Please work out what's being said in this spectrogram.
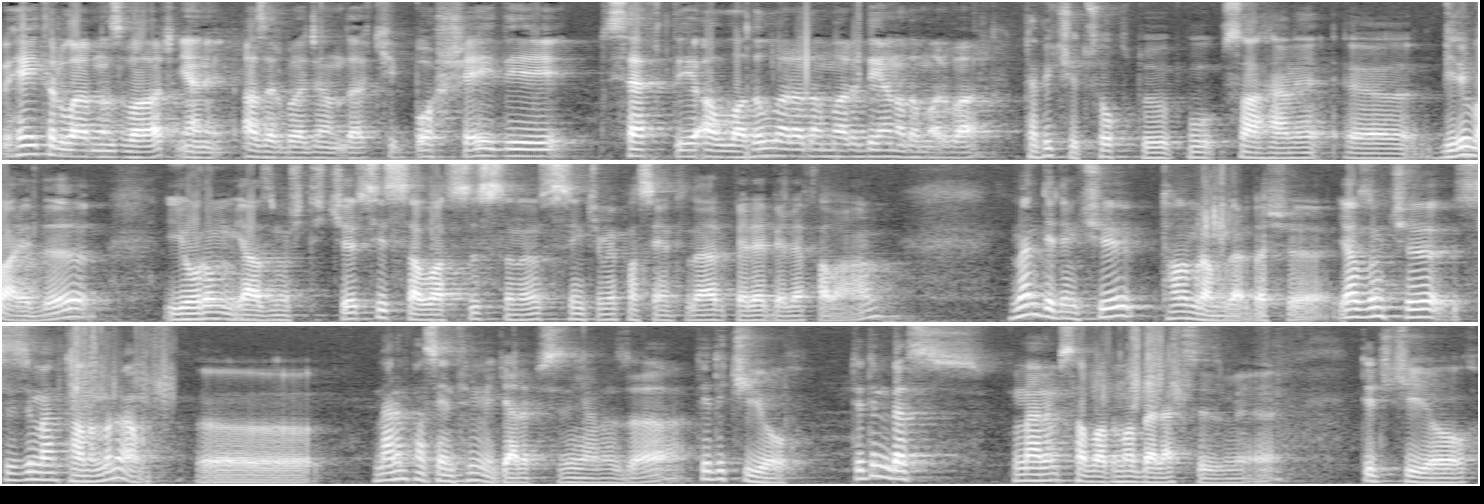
e, haterlarınız var, yəni Azərbaycanda ki, boş şeydir, səhvdir, alladırlar adamları deyən adamlar var. Təbii ki, çoxdur. Bu sahəni ə, e, biri var idi yorum yazmışdı ki, siz savadsızsınız, sizin kimi pasientlər belə-belə falan. Mən dedim ki, tanımıram qardaşı. Yazdım ki, sizi mən tanımıram. E, mənim pasientim mi gəlib sizin yanınıza? Dedi ki, yox. Dedim, bəs mənim savadıma bələdsinizmi? Dedi ki, yox.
